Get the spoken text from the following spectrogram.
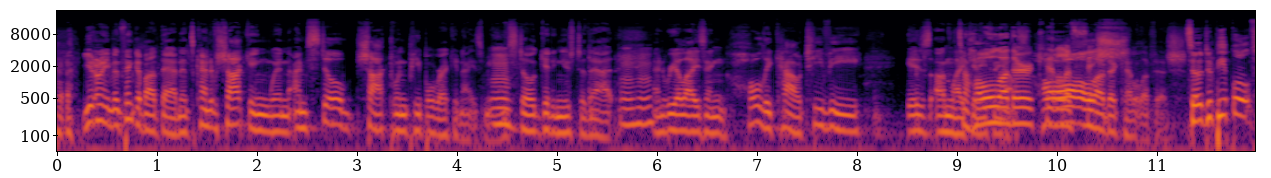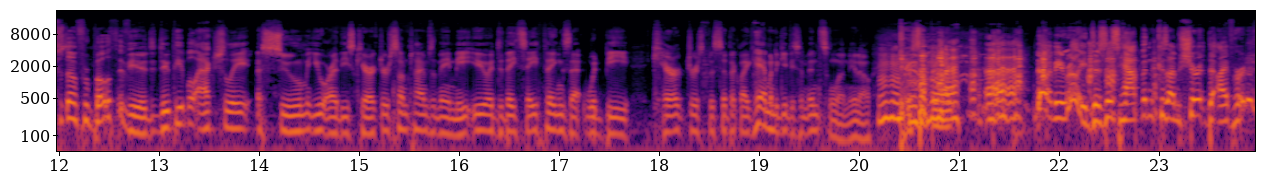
you don't even think about that, and it's kind of shocking when I'm still shocked when people recognize me. I'm still getting used to that and realizing, holy cow, TV is unlike It's a whole anything other else. kettle of whole fish. other kettle of fish. So do people? So for both of you, do people actually assume you are these characters sometimes when they meet you? And do they say things that would be character specific, like "Hey, I'm going to give you some insulin," you know, or something like? no, I mean, really, does this happen? Because I'm sure that I've heard of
